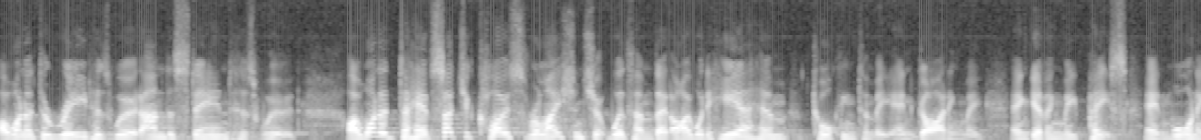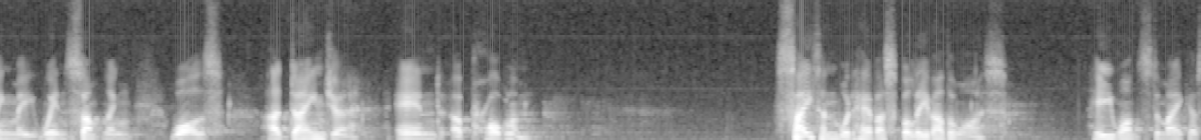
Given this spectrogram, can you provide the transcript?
I wanted to read His Word, understand His Word. I wanted to have such a close relationship with Him that I would hear Him talking to me and guiding me and giving me peace and warning me when something was a danger and a problem. Satan would have us believe otherwise. He wants to make us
